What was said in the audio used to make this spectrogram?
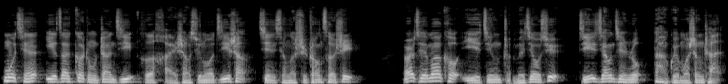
目前已在各种战机和海上巡逻机上进行了试装测试，而且 Mako 已经准备就绪，即将进入大规模生产。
